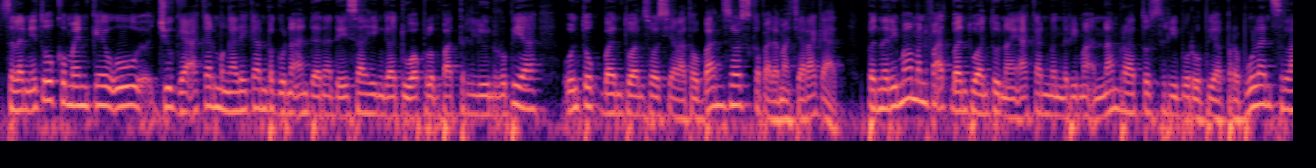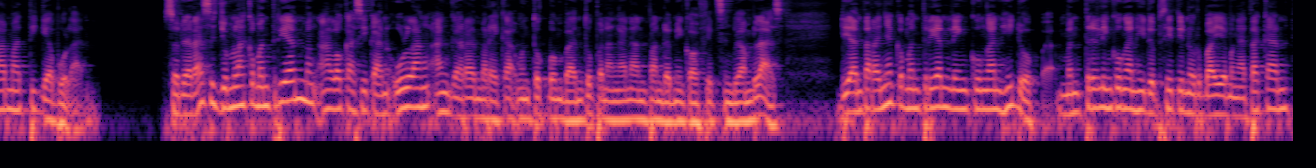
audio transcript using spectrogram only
Selain itu, Kemenkeu juga akan mengalihkan penggunaan dana desa hingga 24 triliun rupiah untuk bantuan sosial atau bansos kepada masyarakat. Penerima manfaat bantuan tunai akan menerima 600 ribu rupiah per bulan selama 3 bulan. Saudara, sejumlah kementerian mengalokasikan ulang anggaran mereka untuk membantu penanganan pandemi COVID-19. Di antaranya Kementerian Lingkungan Hidup. Menteri Lingkungan Hidup Siti Nurbaya mengatakan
